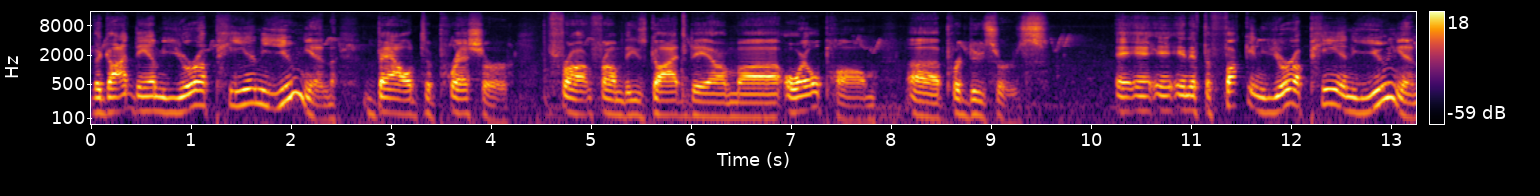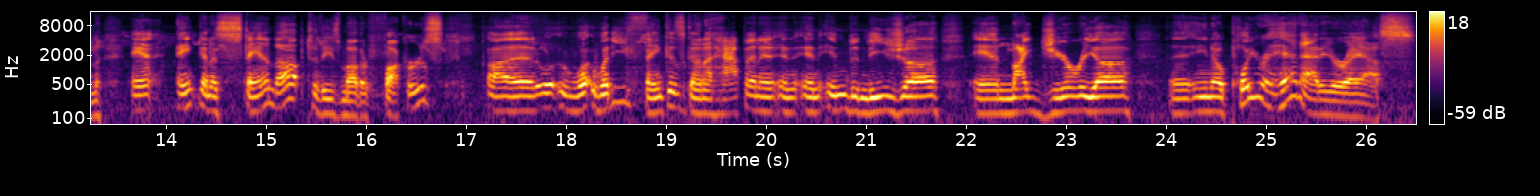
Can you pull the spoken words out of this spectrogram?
the goddamn European Union bowed to pressure from from these goddamn uh, oil palm uh, producers. And, and if the fucking European Union ain't, gonna stand up to these motherfuckers, uh, what, what do you think is gonna happen in, in, in Indonesia and Nigeria? Uh, you know, pull your head out of your ass.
